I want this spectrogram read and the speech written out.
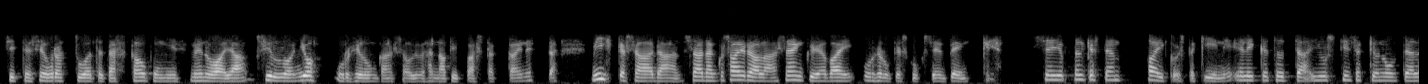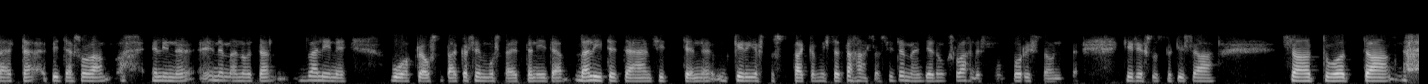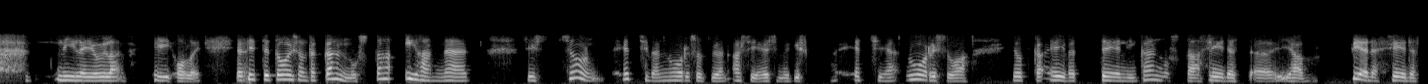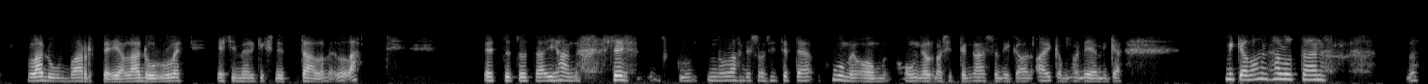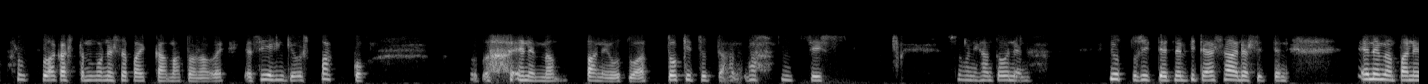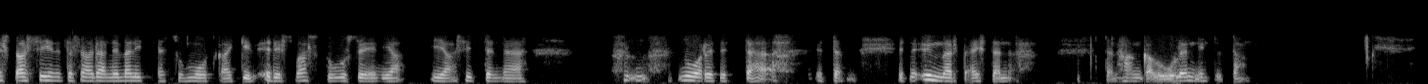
sitten seurattua tätä kaupungin menoa ja silloin jo urheilun kanssa oli vähän napit vastakkain, että mihkä saadaan, saadaanko sairaalaan sänkyjä vai urheilukeskukseen penkkejä. Se ei ole pelkästään paikoista kiinni. Eli tota, justiinsakin on ollut täällä, että pitäisi olla eline, enemmän noita välinevuokrausta tai semmoista, että niitä välitetään sitten kirjastosta tai mistä tahansa. Sitä mä en tiedä, onko Lahdessa, mutta Porissa on, että kirjastostakin saa, saa tuota, niille, joilla ei ole. Ja sitten toisaalta kannustaa ihan nämä, siis se on etsivän nuorisotyön asia esimerkiksi etsiä nuorisoa, jotka eivät tee, niin kannustaa heidät ja viedä heidät ladun varteen ja ladulle esimerkiksi nyt talvella. Että tota, ihan se, kun no Lahdessa on sitten tämä huumeongelma sitten kanssa, mikä on aika monia, mikä, mikä vaan halutaan lakasta monessa paikkaa maton alle. Ja siihenkin olisi pakko enemmän paneutua. Toki tota, siis se on ihan toinen juttu sitten, että ne pitää saada sitten enemmän panostaa siihen, että saadaan ne välittäjät sun muut kaikki edes vastuuseen ja, ja sitten nämä nuoret, että, että, että ne ymmärtäisivät tämän, tämän hankaluuden, niin tota,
